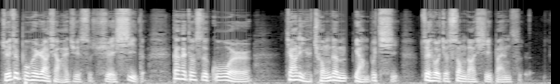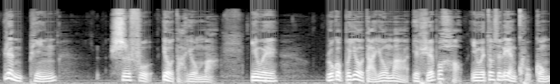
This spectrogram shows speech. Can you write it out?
绝对不会让小孩去学戏的，大概都是孤儿，家里穷得养不起，最后就送到戏班子。任凭师傅又打又骂，因为如果不又打又骂，也学不好。因为都是练苦功，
